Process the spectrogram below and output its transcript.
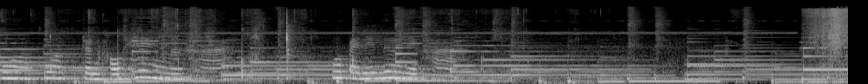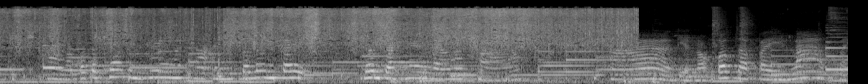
คั่วคั่วจนเขาแห้งนะคะคั่วไปเรื่อยๆเลยค่ะค่ะแล้วก็จะคั่วเป็นแห้งนะคะ อันนี้ก็เริ่มใกล้เริ่มจะแห้งแล้วนะคะค่ะเดี๋ยวเราก็จะไปราดใส่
